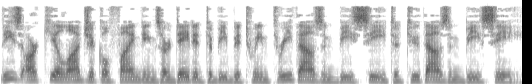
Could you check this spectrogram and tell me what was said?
These archaeological findings are dated to be between 3000 BC to 2000 BC.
